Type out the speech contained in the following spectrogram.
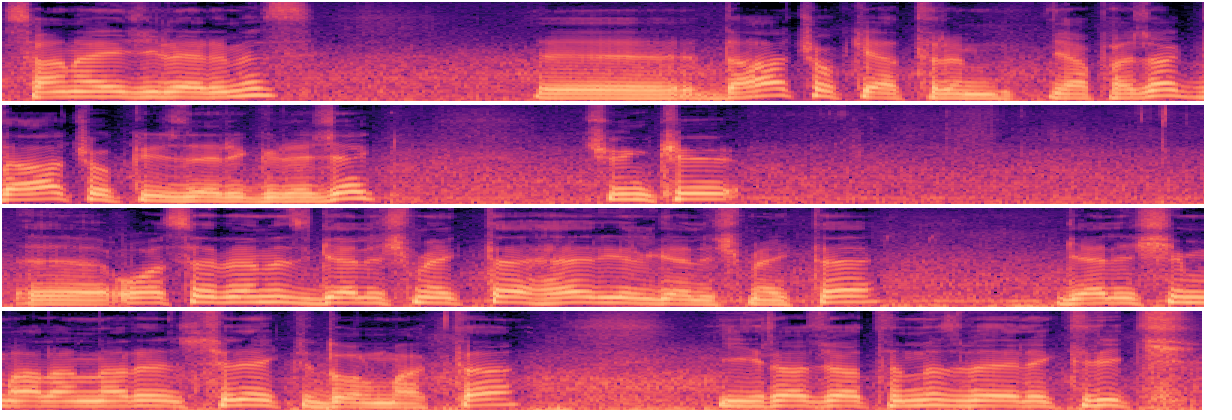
Sanayicilerimiz daha çok yatırım yapacak, daha çok yüzleri gülecek. Çünkü e, OSB'miz gelişmekte, her yıl gelişmekte. Gelişim alanları sürekli dolmakta. İhracatımız ve elektrik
